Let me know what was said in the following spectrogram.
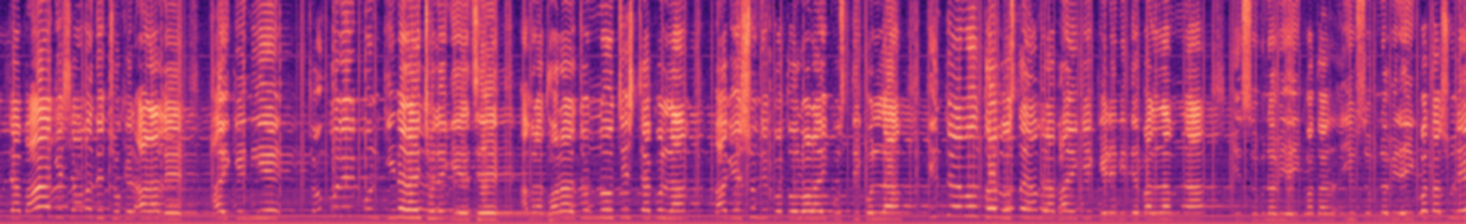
একটা বাঘ এসে আমাদের চোখের আড়ালে ভাইকে নিয়ে জঙ্গলের কিনারায় চলে গিয়েছে। আমরা ধরার জন্য চেষ্টা করলাম, বাঘের সঙ্গে কত লড়াই কুস্তি করলাম, কিন্তু এমন তো অবস্থায় আমরা ভাইকে কেড়ে নিতে পারলাম না। ইউসুফ নবী এই কথা, ইউসুফ নবীর এই কথা শুনে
